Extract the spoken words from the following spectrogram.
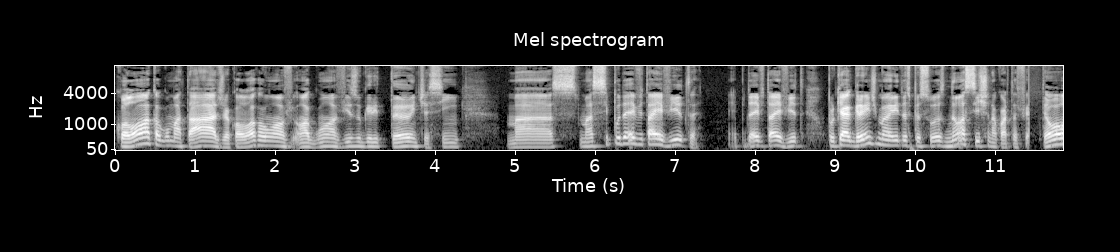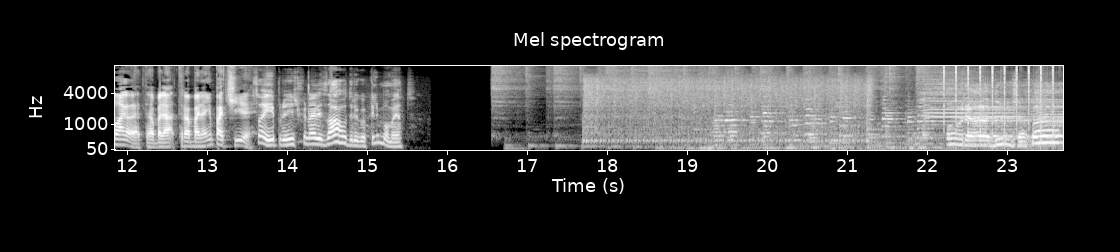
coloca alguma tarja, coloca algum, algum aviso gritante, assim, mas, mas se puder evitar, evita. Se puder evitar, evita. Porque a grande maioria das pessoas não assiste na quarta-feira. Então vamos lá, galera, trabalhar, trabalhar empatia. Isso aí, pra gente finalizar, Rodrigo, aquele momento. Hora do Japão.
